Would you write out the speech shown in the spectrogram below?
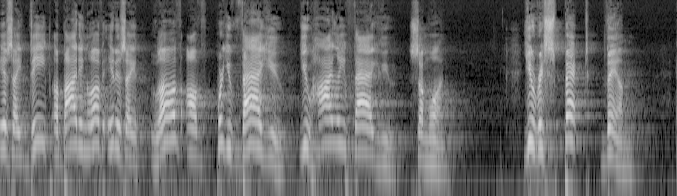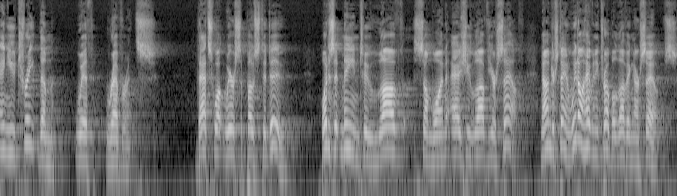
is a deep, abiding love. It is a love of where you value, you highly value someone. You respect them and you treat them with reverence. That's what we're supposed to do. What does it mean to love someone as you love yourself? Now, understand, we don't have any trouble loving ourselves.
